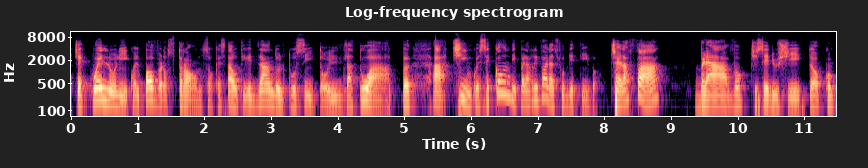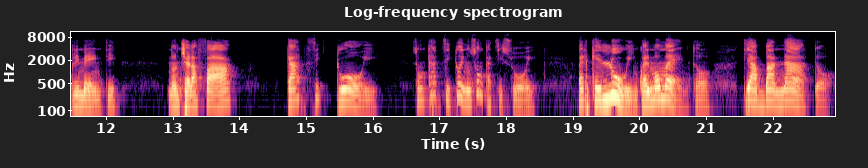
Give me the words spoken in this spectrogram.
Cioè quello lì, quel povero stronzo che sta utilizzando il tuo sito, il, la tua app, ha 5 secondi per arrivare al suo obiettivo. Ce la fa? Bravo, ci sei riuscito, complimenti. Non ce la fa? Cazzi tuoi. Sono cazzi tuoi, non sono cazzi suoi. Perché lui in quel momento ti ha bannato.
